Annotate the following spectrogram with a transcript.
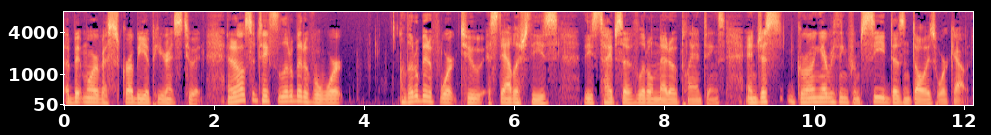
a bit more of a scrubby appearance to it. And it also takes a little bit of a work a little bit of work to establish these these types of little meadow plantings. And just growing everything from seed doesn't always work out.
